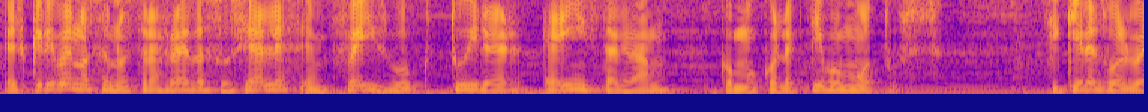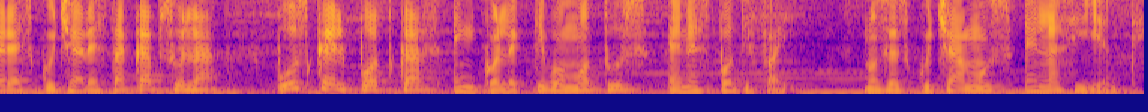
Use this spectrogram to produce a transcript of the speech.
Escríbenos en nuestras redes sociales en Facebook, Twitter e Instagram como Colectivo Motus. Si quieres volver a escuchar esta cápsula, busca el podcast en Colectivo Motus en Spotify. Nos escuchamos en la siguiente.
